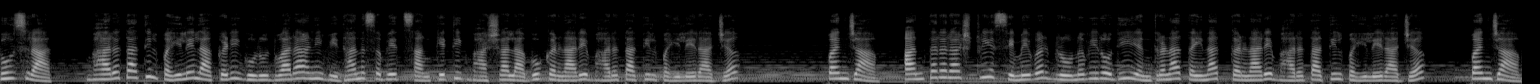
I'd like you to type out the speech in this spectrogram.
गुजरात. भारतातील पहिले लाकडी गुरुद्वारा आणि विधानसभेत सांकेतिक भाषा लागू करणारे भारतातील पहिले राज्य पंजाब. आंतरराष्ट्रीय सीमेवर ड्रोनविरोधी यंत्रणा तैनात करणारे भारतातील पहिले राज्य पंजाब.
